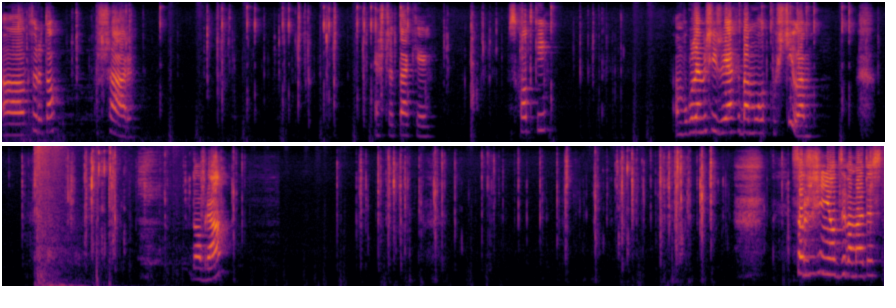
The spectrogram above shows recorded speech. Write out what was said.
A, który to? Szary. Jeszcze takie schodki. On w ogóle myśli, że ja chyba mu odpuściłem. Dobra. Sorry, że się nie odzywam, ale to jest...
